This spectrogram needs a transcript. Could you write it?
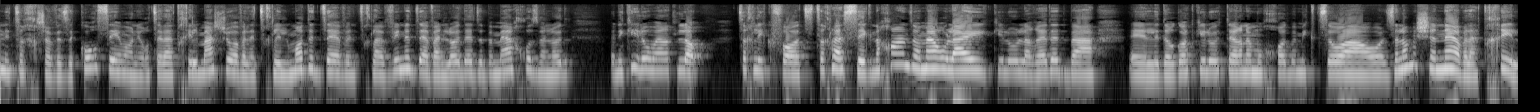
אני צריך עכשיו איזה קורסים, או אני רוצה להתחיל משהו, אבל אני צריך ללמוד את זה, ואני צריך להבין את זה, ואני לא יודע את זה במאה אחוז, ואני לא יודע, ואני כאילו אומרת, לא, צריך לקפוץ, צריך להשיג, נכון, זה אומר אולי כאילו לרדת ב, אה, לדרגות כאילו יותר נמוכות במקצוע, או זה לא משנה, אבל להתחיל,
